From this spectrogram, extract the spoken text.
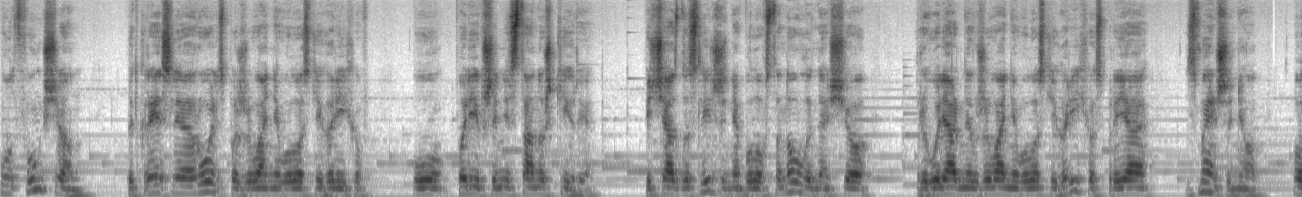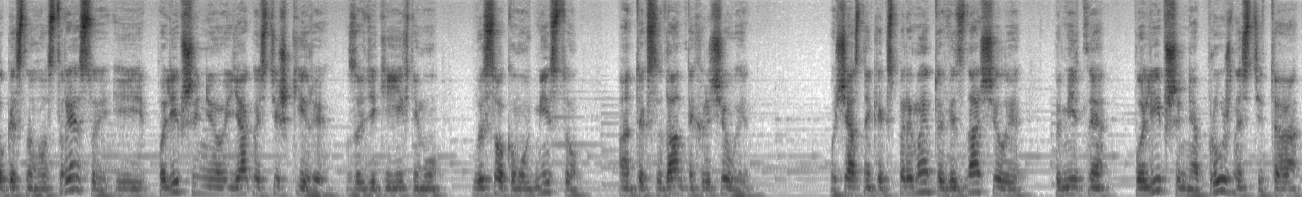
Food Function, підкреслює роль споживання волоських горіхів у поліпшенні стану шкіри. Під час дослідження було встановлено, що регулярне вживання волоських горіхів сприяє зменшенню окисного стресу і поліпшенню якості шкіри завдяки їхньому високому вмісту антиоксидантних речовин. Учасники експерименту відзначили помітне поліпшення пружності та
